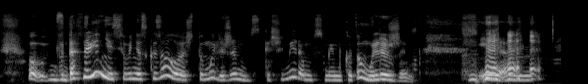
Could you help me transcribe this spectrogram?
Вдохновение сегодня сказала, что мы лежим с Кашемиром, с моим котом, мы лежим. И, эм,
